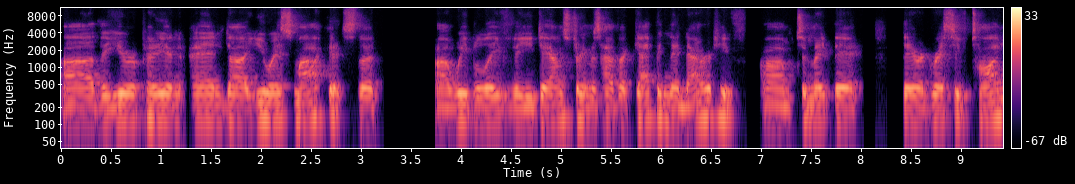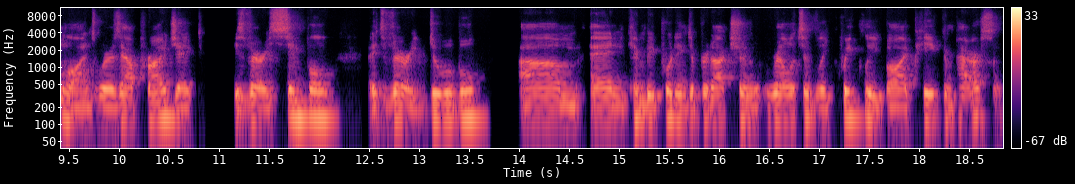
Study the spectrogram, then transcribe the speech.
uh, the European and US uh, markets that uh, we believe the downstreamers have a gap in their narrative um, to meet their, their aggressive timelines, whereas our project is very simple, it's very doable, um, and can be put into production relatively quickly by peer comparison.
